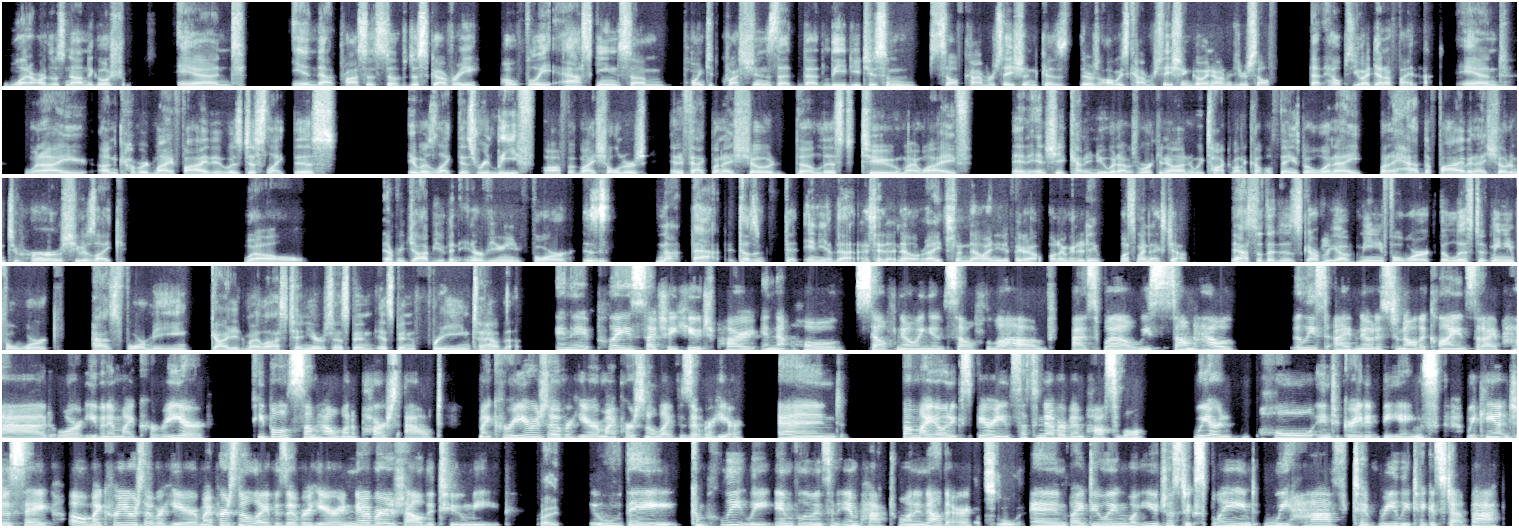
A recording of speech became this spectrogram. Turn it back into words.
what are those non negotiables. And in that process of discovery, hopefully asking some pointed questions that that lead you to some self conversation because there's always conversation going on with yourself that helps you identify that. And when I uncovered my five, it was just like this it was like this relief off of my shoulders. And in fact, when I showed the list to my wife, and and she kind of knew what I was working on, and we talked about a couple things. But when I when I had the five and I showed them to her, she was like, "Well, every job you've been interviewing for is not that. It doesn't fit any of that." I said, "I know, right? So now I need to figure out what I'm going to do. What's my next job?" Yeah. So the discovery mm. of meaningful work, the list of meaningful work, has for me guided my last 10 years and it's been it's been freeing to have that. And it plays such a huge part in that whole self-knowing and self-love as mm. well. We somehow at least i've noticed in all the clients that i've had or even in my career people somehow want to parse out my career is over here my personal life is over here. And from my own experience that's never been possible we are whole integrated beings. We can't just say, oh, my career's over here, my personal life is over here, and never shall the two meet. Right. They completely influence and impact one another. Absolutely. And by doing what you just explained, we have to really take a step back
